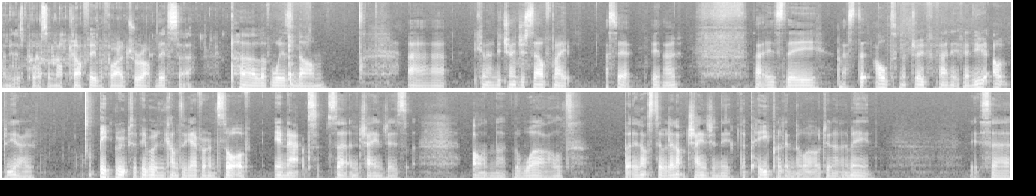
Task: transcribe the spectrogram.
Let me just pour some more coffee before I drop this uh, pearl of wisdom. Uh, you can only change yourself, mate. That's it. You know, that is the that's the ultimate truth of anything. You oh, you know, big groups of people can come together and sort of enact certain changes on the world but they're not still they're not changing the, the people in the world. You know what I mean? It's uh,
